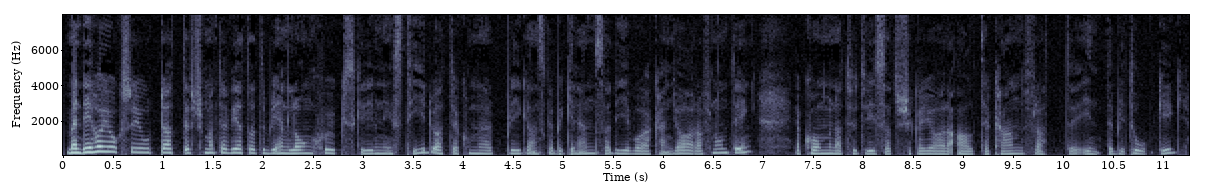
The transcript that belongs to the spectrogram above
Men det har ju också gjort att eftersom att jag vet att det blir en lång sjukskrivningstid och att jag kommer att bli ganska begränsad i vad jag kan göra för någonting. Jag kommer naturligtvis att försöka göra allt jag kan för att eh, inte bli tokig.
